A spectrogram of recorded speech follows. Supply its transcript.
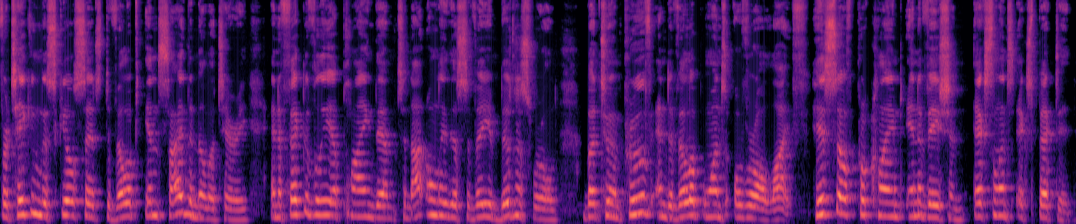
for taking the skill sets developed inside the military and effectively applying them to not only the civilian business world, but to improve and develop one's overall life. His self proclaimed innovation, Excellence Expected,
